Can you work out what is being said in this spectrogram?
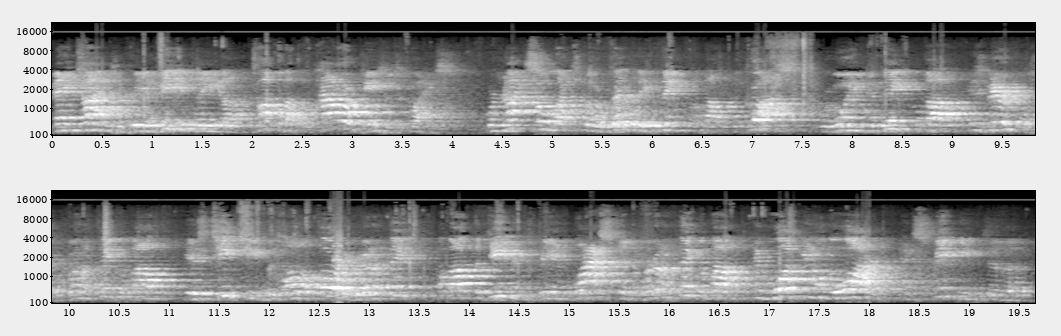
Many times, if we immediately uh, talk about the power of Jesus Christ, we're not so much going to readily think about the cross. We're going to think about his miracles. We're going to think about his teaching with all authority. We're going to think about the demons being blasted. We're going to think about him walking on the water and speaking to the,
